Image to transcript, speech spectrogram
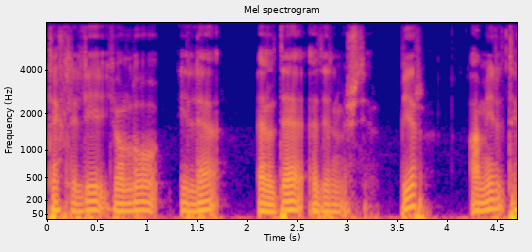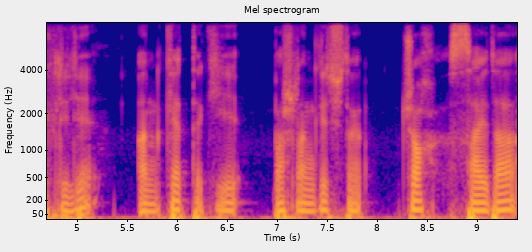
tehlili yolu ile elde edilmiştir. Bir amil tehlili anketteki başlangıçta çok sayıda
